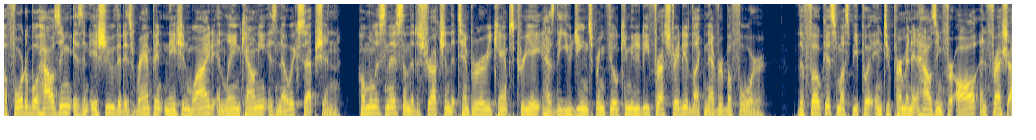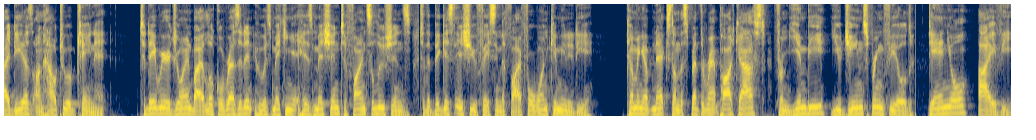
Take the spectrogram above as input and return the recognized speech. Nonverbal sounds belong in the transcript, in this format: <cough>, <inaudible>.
Affordable housing is an issue that is rampant nationwide, and Lane County is no exception. Homelessness and the destruction that temporary camps create has the Eugene Springfield community frustrated like never before. The focus must be put into permanent housing for all and fresh ideas on how to obtain it. Today, we are joined by a local resident who is making it his mission to find solutions to the biggest issue facing the 541 community. Coming up next on the Spent the Rent podcast from Yimby, Eugene Springfield, Daniel Ivy.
